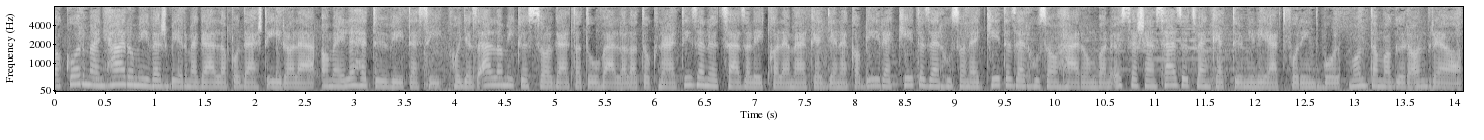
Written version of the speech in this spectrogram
A kormány három éves bérmegállapodást ír alá, amely lehetővé teszi, hogy az állami közszolgáltató vállalatoknál 15%-kal emelkedjenek a bérek 2021-2023-ban összesen 152 milliárd forintból, mondta Magör Andrea,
